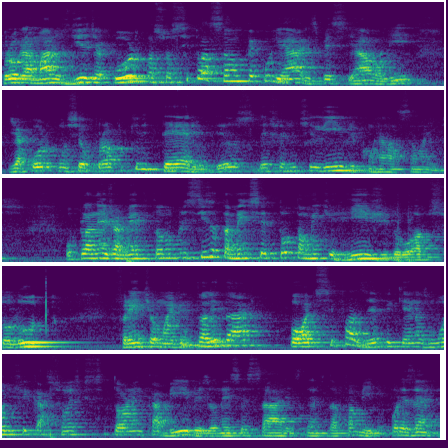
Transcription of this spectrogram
programar os dias de acordo com a sua situação peculiar, especial ali, de acordo com o seu próprio critério. Deus deixa a gente livre com relação a isso. O planejamento, então, não precisa também ser totalmente rígido ou absoluto. Frente a uma eventualidade, pode-se fazer pequenas modificações que se tornem cabíveis ou necessárias dentro da família. Por exemplo,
